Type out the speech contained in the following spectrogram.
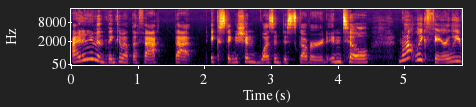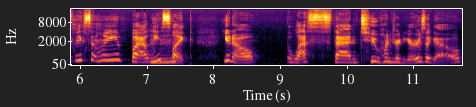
I didn't even think about the fact that extinction wasn't discovered until not like fairly recently, but at mm-hmm. least like, you know, less than 200 years ago.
